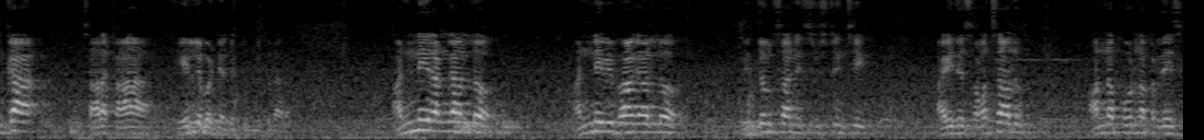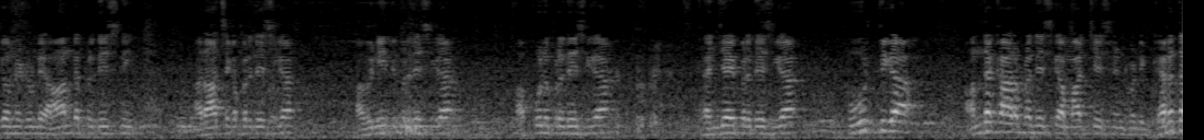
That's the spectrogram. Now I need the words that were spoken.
ఇంకా చాలా కా ఏళ్ళు పట్టేది మిత్రులారా. అన్ని రంగాల్లో అన్ని విభాగాల్లో విధ్వంసాన్ని సృష్టించి ఐదు సంవత్సరాలు అన్నపూర్ణ ప్రదేశ్గా ఉన్నటువంటి ఆంధ్రప్రదేశ్ని అరాచక ప్రదేశ్గా అవినీతి ప్రదేశ్గా అప్పుల ప్రదేశ్గా గంజాయి ప్రదేశ్గా పూర్తిగా అంధకార ప్రదేశ్గా మార్చేసినటువంటి ఘనత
